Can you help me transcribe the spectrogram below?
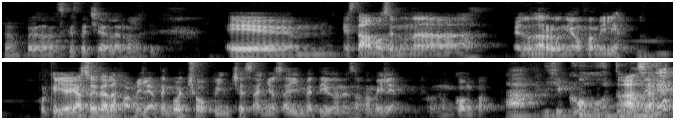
no, perdón, es que está chida la rola. Eh, estábamos en una, en una reunión familia. Porque yo ya soy de la familia, tengo ocho pinches años ahí metido en esa familia, con un compa. Ah, dije, ¿cómo? ¿En tu Ah, o sea, familia?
